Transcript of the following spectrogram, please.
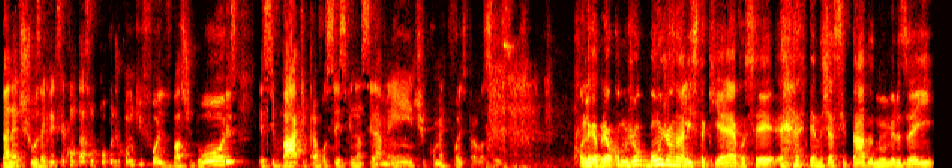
da Netshoes. Eu queria que você contasse um pouco de como que foi os bastidores, esse baque para vocês financeiramente, como é que foi isso para vocês? Olha, Gabriel, como bom jornalista que é, você tendo já citado números aí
